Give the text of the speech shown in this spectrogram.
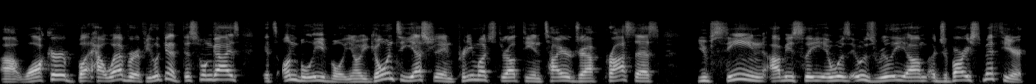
uh, Walker. But however, if you're looking at this one, guys, it's unbelievable. You know, you go into yesterday and pretty much throughout the entire draft process you've seen obviously it was it was really um, a Jabari Smith here.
